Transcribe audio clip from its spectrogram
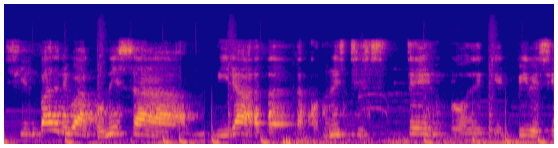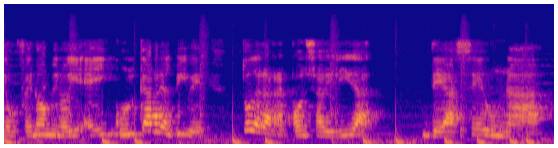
Si el padre va con esa mirada, con ese de que el pibe sea un fenómeno e inculcarle al pibe toda la responsabilidad de hacer una,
